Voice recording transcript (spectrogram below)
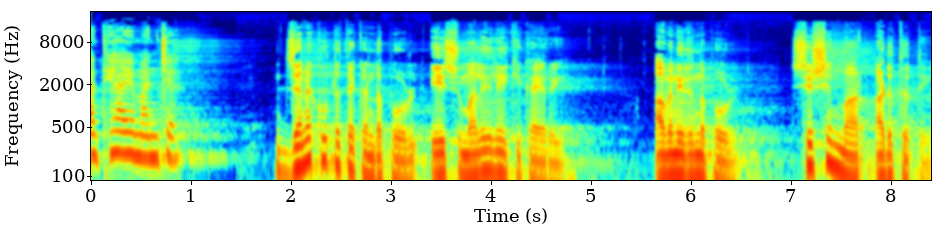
അധ്യായം അഞ്ച്. ജനക്കൂട്ടത്തെ കണ്ടപ്പോൾ യേശു മലയിലേക്ക് കയറി. അവനിരുന്നപ്പോൾ ശിഷ്യന്മാർ അടുത്തെത്തി.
